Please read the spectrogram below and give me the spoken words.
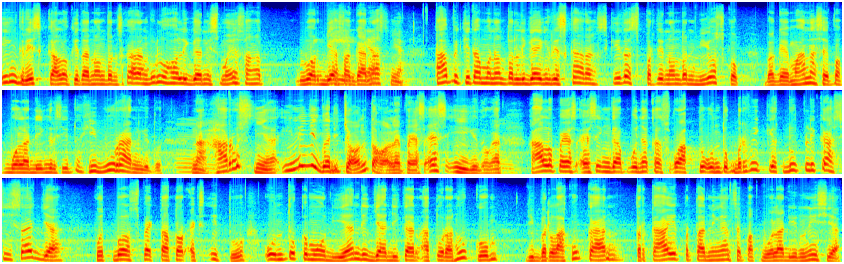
Inggris kalau kita nonton sekarang dulu hooliganismenya sangat luar biasa Tinggi, ya, ganasnya. Tapi kita menonton Liga Inggris sekarang, kita seperti nonton bioskop. Bagaimana sepak bola di Inggris itu hiburan gitu. Nah harusnya ini juga dicontoh oleh PSSI gitu kan. Kalau PSSI nggak punya waktu untuk berpikir, duplikasi saja Football Spectator X itu untuk kemudian dijadikan aturan hukum diberlakukan terkait pertandingan sepak bola di Indonesia.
